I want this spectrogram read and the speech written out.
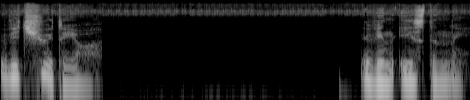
Відчуйте його. Він істинний.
